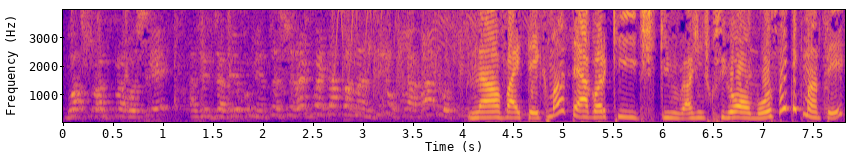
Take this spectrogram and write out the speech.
Boa sorte pra você. A gente já veio comentando. Será que vai dar pra manter o trabalho? ou Não, vai ter que manter. Agora que, que a gente conseguiu o almoço, vai ter que manter.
